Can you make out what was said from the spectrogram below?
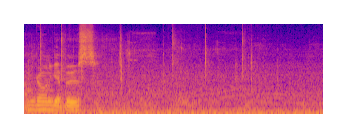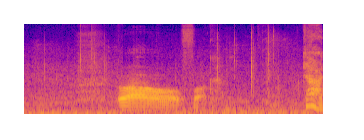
I'm going to get boost. Oh, fuck. God.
